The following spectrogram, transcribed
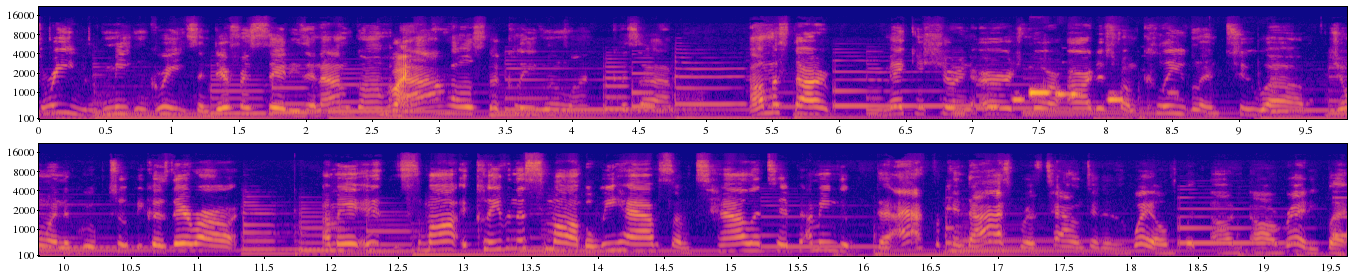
three meet and greets in different cities, and I'm going. Right. I'll host the Cleveland one because uh, I'm gonna start making sure and urge more artists from Cleveland to uh, join the group too, because there are. I mean, it's small. Cleveland is small, but we have some talented. I mean, the, the African diaspora is talented as well, but uh, already. But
